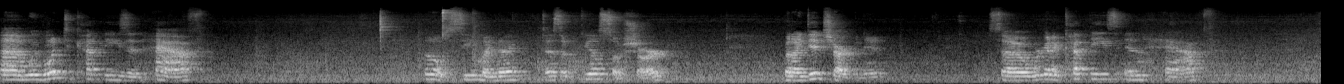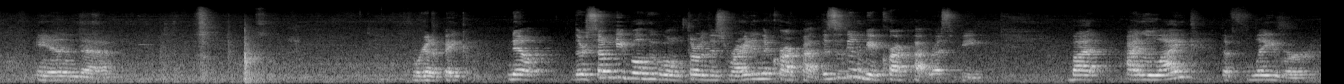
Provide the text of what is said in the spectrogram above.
Um, we want to cut these in half Oh, see, my knife doesn't feel so sharp, but I did sharpen it. So we're going to cut these in half, and uh, we're going to bake them. Now, there's some people who will throw this right in the crock pot. This is going to be a crock pot recipe, but I like the flavor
